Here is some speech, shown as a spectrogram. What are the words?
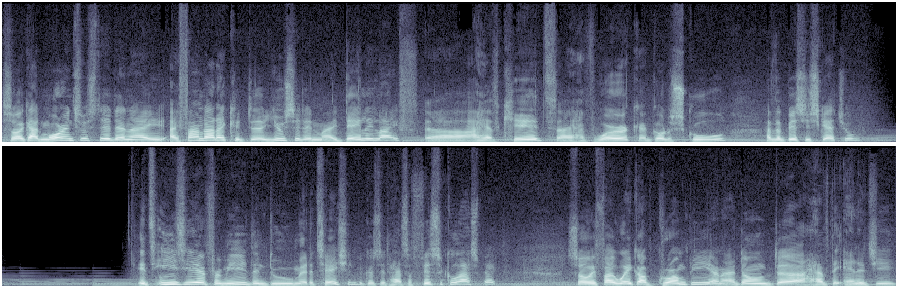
So I got more interested and I, I found out I could uh, use it in my daily life. Uh, I have kids, I have work, I go to school, I have a busy schedule. It's easier for me than do meditation because it has a physical aspect. So if I wake up grumpy and I don't uh, have the energy,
